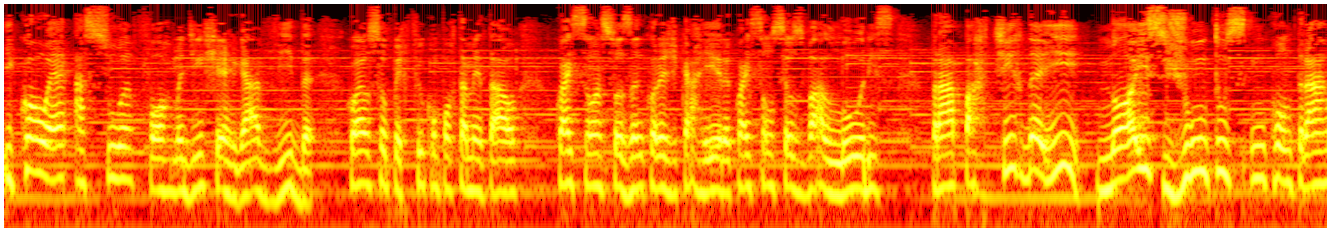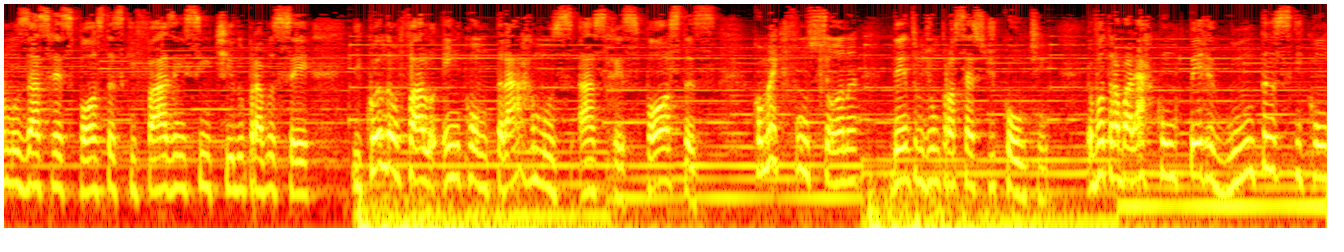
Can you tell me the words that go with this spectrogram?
e qual é a sua forma de enxergar a vida, qual é o seu perfil comportamental, quais são as suas âncoras de carreira, quais são os seus valores, para a partir daí nós juntos encontrarmos as respostas que fazem sentido para você. E quando eu falo encontrarmos as respostas, como é que funciona dentro de um processo de coaching? Eu vou trabalhar com perguntas e com,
